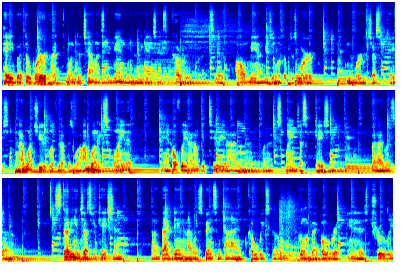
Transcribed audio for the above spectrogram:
Hey, but the word I wanted to challenge the men with, I didn't get a chance to cover it, but I said, all men, I need you to look up this word, and the word is justification. And I want you to look it up as well. I'm going to explain it, and hopefully I don't get teary eyed when I, when I explain justification. But I was uh, studying justification uh, back then, and I was spending some time a couple weeks ago going back over it, and it is truly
